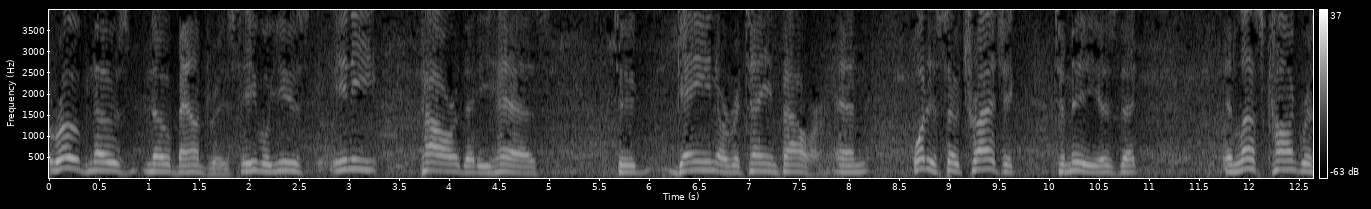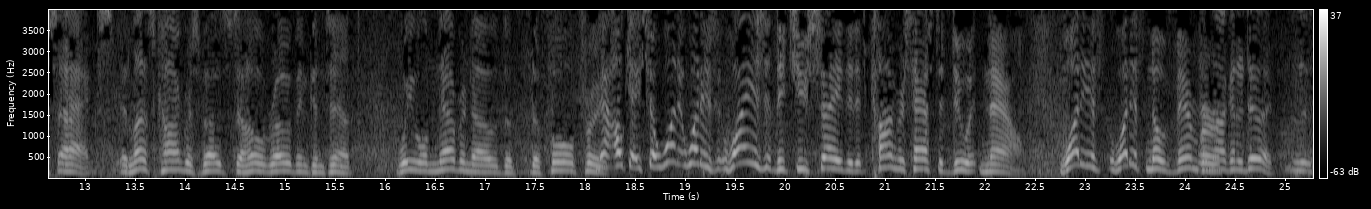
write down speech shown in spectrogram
Rove knows no boundaries. He will use any power that he has to gain or retain power. And what is so tragic to me is that unless Congress acts, unless Congress votes to hold Rove in contempt, we will never know the, the full truth. Now, okay, so what, what is why is it that you say that if Congress has to do it now? What if what if November? They're not going to do it. The,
